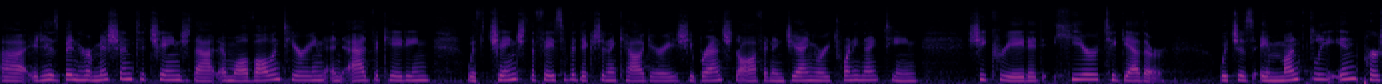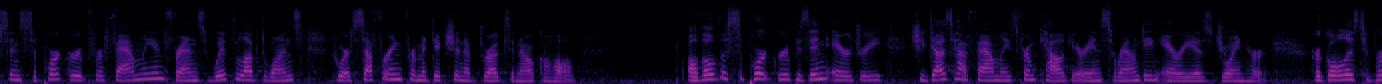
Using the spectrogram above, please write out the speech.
Uh, it has been her mission to change that, and while volunteering and advocating with Change the Face of Addiction in Calgary, she branched off, and in January 2019, she created Here Together, which is a monthly in person support group for family and friends with loved ones who are suffering from addiction of drugs and alcohol. Although the support group is in Airdrie, she does have families from Calgary and surrounding areas join her. Her goal is to pr-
